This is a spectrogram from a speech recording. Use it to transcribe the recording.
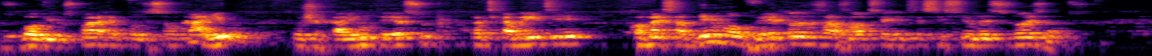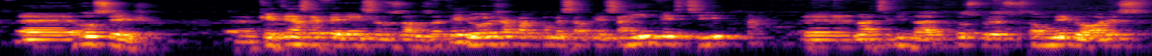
dos bovinos para reposição caiu, puxa, caiu um terço, praticamente começa a devolver todas as altas que a gente assistiu nesses dois anos. É, ou seja, é, quem tem as referências dos anos anteriores já pode começar a pensar em investir é, na atividade, porque os preços estão melhores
